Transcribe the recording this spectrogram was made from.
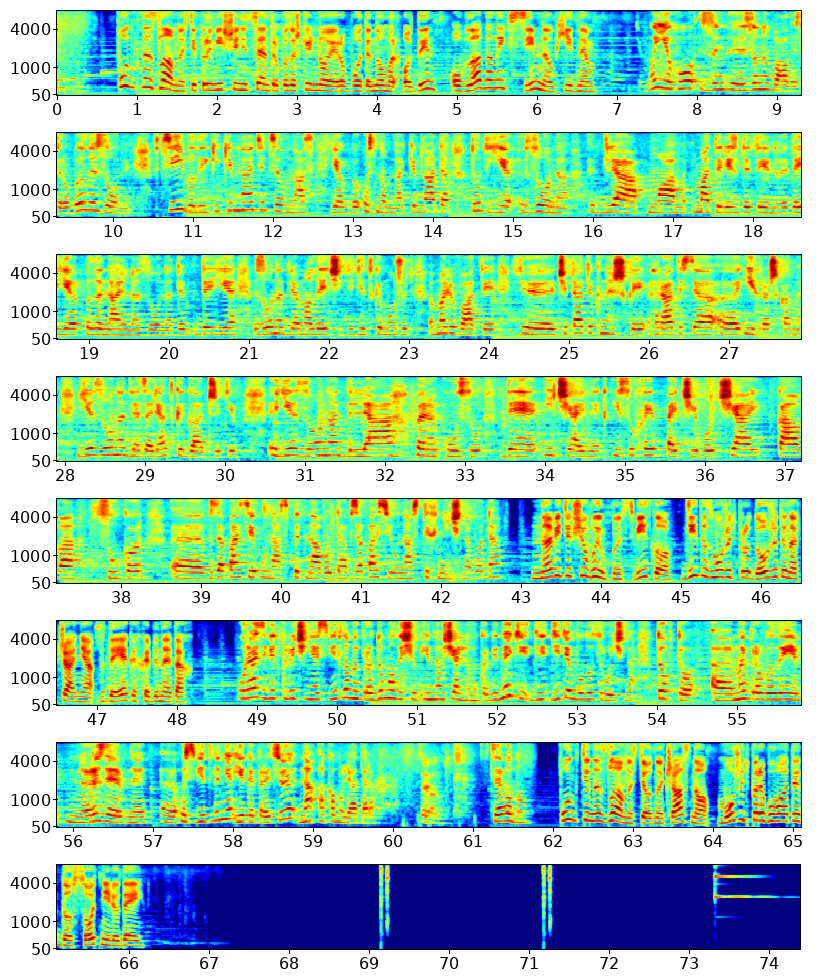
Пункт незламності в приміщенні центру позашкільної роботи номер 1 обладнаний всім необхідним. Ми його е, зонували, зробили зони. В цій великій кімнаті це у нас якби основна кімната. Тут є зона для мам, матері з дитиною, де є пеленальна зона, де, є зона для малечі, де дітки можуть малювати, е, читати книжки, гратися е, іграшками. Є зона для зарядки гаджетів, є зона для перекусу, де і чайник, і сухе печиво, чай, кава, цукор. Е, В запасі у нас питна вода, в запасі у нас технічна вода. Навіть якщо вимкнуть світло, діти зможуть продовжити навчання в деяких кабінетах. У разі відключення світла ми продумали, щоб і в навчальному кабінеті дітям було зручно. Тобто е, ми провели резервне е, освітлення, яке працює на акумуляторах. Це воно. Це воно. В пункті незламності одночасно можуть перебувати до сотні людей.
